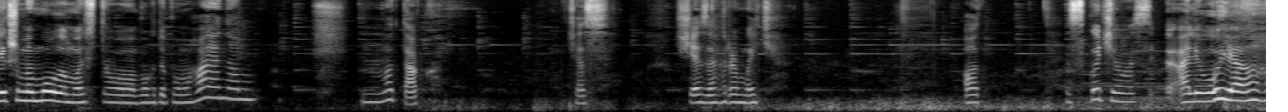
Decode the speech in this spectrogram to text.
якщо ми молимось, то Бог допомагає нам. М, Отак. Зараз ще загримить. От. Скучилась. Алілуя.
